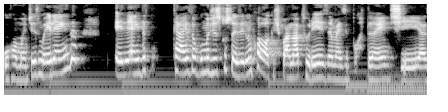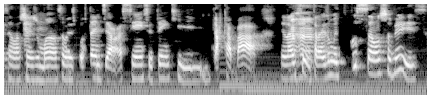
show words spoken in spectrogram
o romantismo, ele ainda, ele ainda traz algumas discussões. Ele não coloca, tipo, a natureza é mais importante, as relações uhum. humanas são mais importantes, a ciência tem que acabar. Ele, uhum. traz uma discussão sobre isso.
